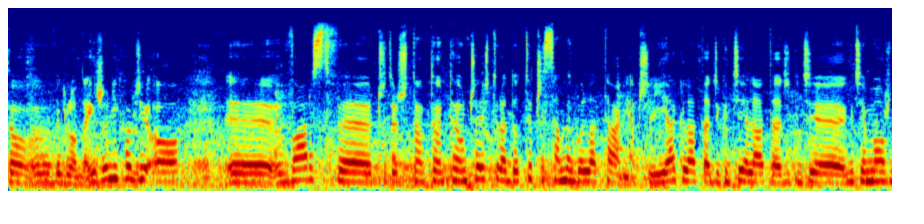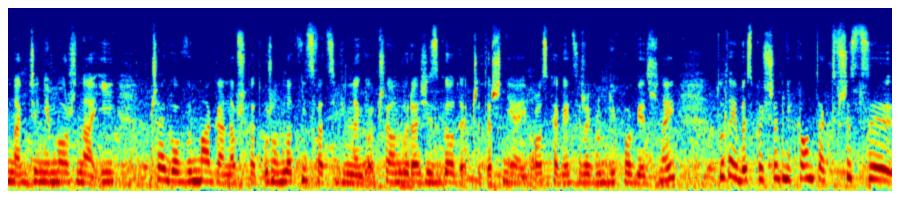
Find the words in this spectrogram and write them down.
to e, wygląda. Jeżeli chodzi o y, warstwę, czy też tę, tę, część, która dotyczy samego latania, czyli jak latać, gdzie latać, gdzie, gdzie można, gdzie nie można i czego wymaga na przykład Urząd Lotnictwa Cywilnego, czy on wyrazi zgodę, czy też nie i Polska Agencja Żeglugi Powietrznej. Tutaj bezpośredni kontakt, wszyscy,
